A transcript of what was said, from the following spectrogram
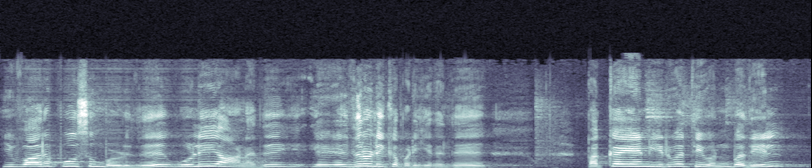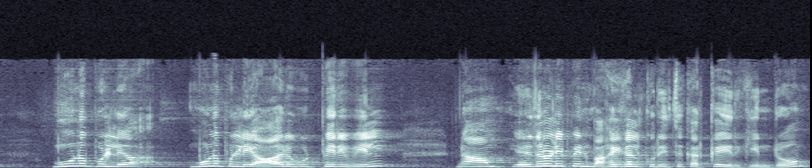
இவ்வாறு பூசும் பொழுது ஒளியானது எ- எதிரொலிக்கப்படுகிறது. பக்க எண் இருபத்தி ஒன்பதில் மூணு புள்ளி மூணு புள்ளி ஆறு உட்பிரிவில் நாம் எதிரொலிப்பின் வகைகள் குறித்து கற்க இருக்கின்றோம்.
